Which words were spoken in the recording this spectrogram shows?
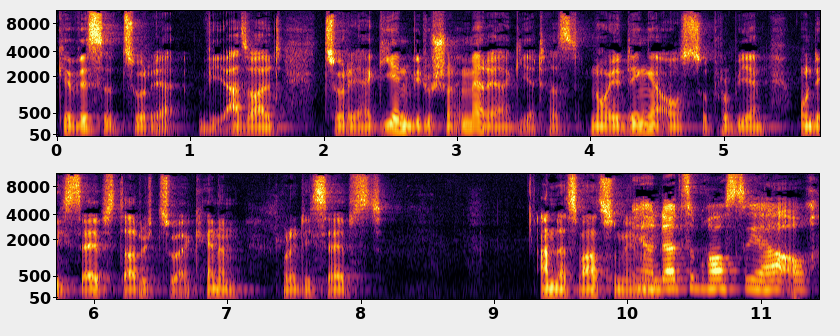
Gewisse zu, also halt zu reagieren, wie du schon immer reagiert hast, neue Dinge auszuprobieren und dich selbst dadurch zu erkennen oder dich selbst anders wahrzunehmen. Ja, und dazu brauchst du ja auch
